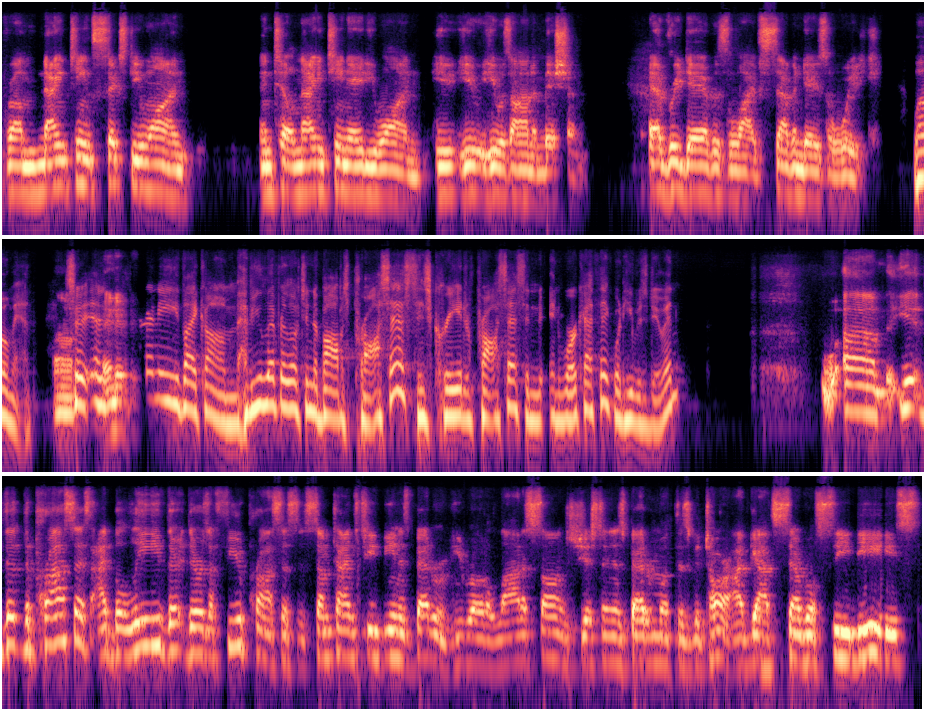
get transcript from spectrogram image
from 1961 until 1981. He he he was on a mission every day of his life, seven days a week. Whoa, man. Uh, so, is, and there any like, um, have you ever looked into Bob's process, his creative process and, and work ethic, what he was doing? Um, yeah, the the process, I believe there there's a few processes. Sometimes he'd be in his bedroom. He wrote a lot of songs just in his bedroom with his guitar. I've got several CDs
